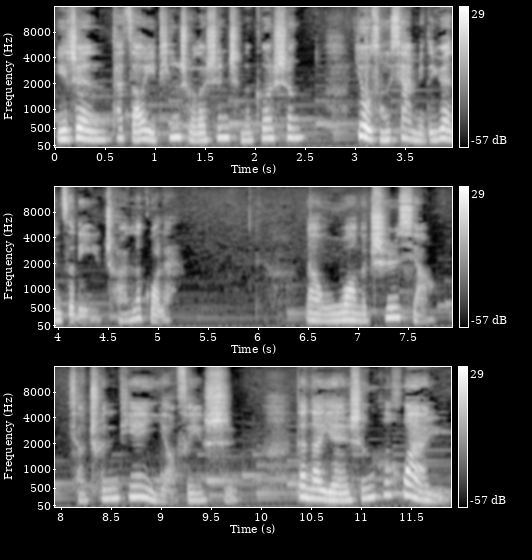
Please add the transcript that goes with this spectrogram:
一阵他早已听熟的深沉的歌声又从下面的院子里传了过来。那无望的痴想像春天一样飞逝，但那眼神和话语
